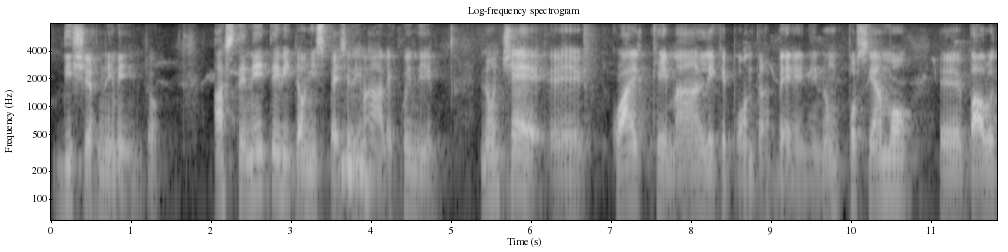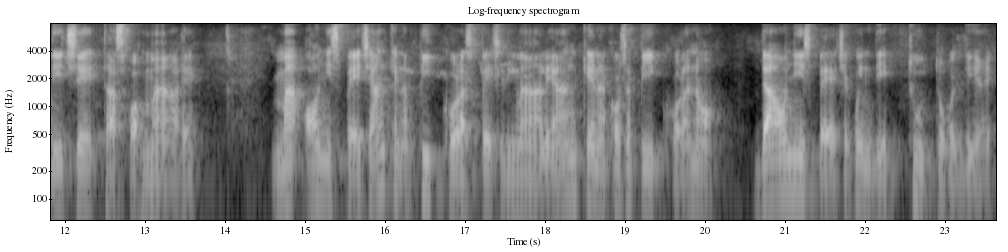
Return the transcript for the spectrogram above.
discernimento. Astenetevi da ogni specie di male, quindi non c'è eh, qualche male che può andare bene, non possiamo, eh, Paolo dice, trasformare, ma ogni specie, anche una piccola specie di male, anche una cosa piccola, no, da ogni specie, quindi tutto vuol dire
